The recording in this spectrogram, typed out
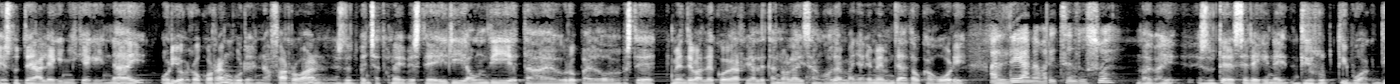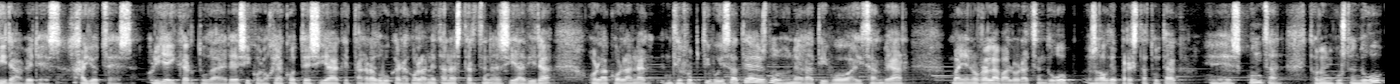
ez dute aleginik egin nahi, hori orokorran gure Nafarroan, ez dut pentsatu nahi beste hiri handi eta Europa edo beste mendebaldeko herrialdetan nola izango den, baina hemen da daukagu hori. Aldean abaritzen duzue? Bai, bai, ez dute zer egin nahi, disruptiboak dira berez, jaiotzez. Hori ikertu da ere, psikologiako tesiak eta gradu bukarako lanetan aztertzen hasia dira, olako lanak disruptibo izatea ez du negatiboa izan behar, baina horrela baloratzen dugu, ez gaude prestatutak, ez hezkuntzan. Eta ikusten dugu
